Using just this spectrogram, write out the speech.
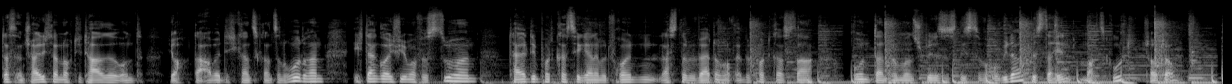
Das entscheide ich dann noch die Tage und ja, da arbeite ich ganz, ganz in Ruhe dran. Ich danke euch wie immer fürs Zuhören. Teilt den Podcast hier gerne mit Freunden, lasst eine Bewertung auf Apple Podcast da und dann hören wir uns spätestens nächste Woche wieder. Bis dahin, macht's gut. Ciao, ciao.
